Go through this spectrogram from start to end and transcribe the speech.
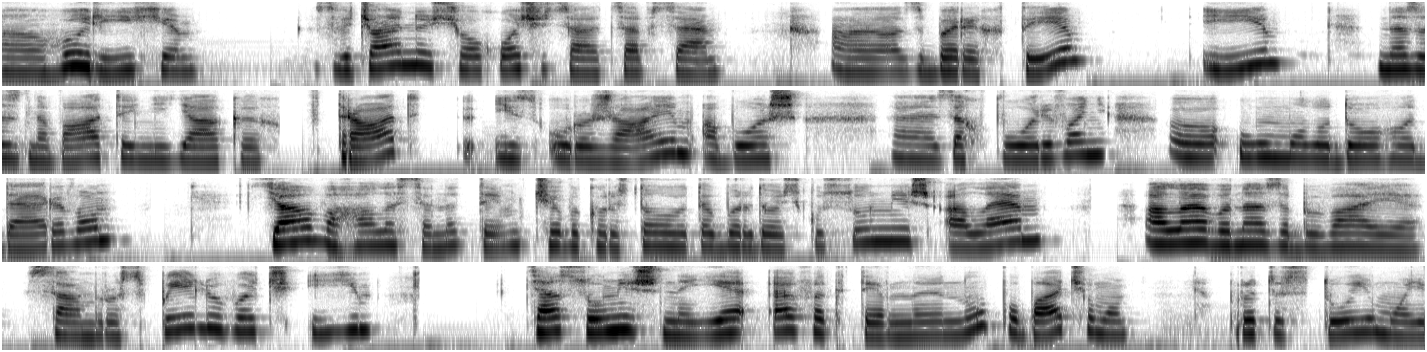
горіхи. Звичайно, що хочеться це все зберегти і не зазнавати ніяких втрат із урожаєм або ж е, захворювань е, у молодого дерева. Я вагалася над тим, чи використовувати бордоську суміш, але але вона забиває сам розпилювач, і ця суміш не є ефективною. Ну, побачимо, протестуємо.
